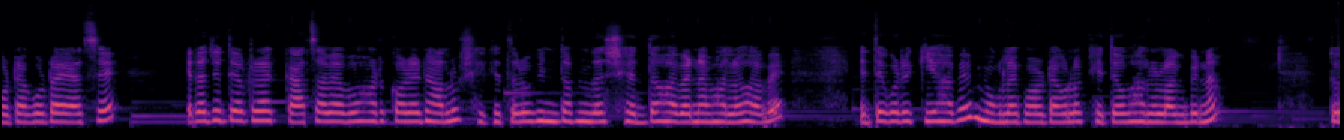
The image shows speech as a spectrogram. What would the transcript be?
গোটা গোটায় আছে। এটা যদি আপনারা কাঁচা ব্যবহার করেন আলু, সেক্ষেত্রেও কিন্তু আপনাদের সেদ্ধ হবে না ভালোভাবে এতে করে কি হবে? মোগলাই পরোটাগুলো খেতেও ভালো লাগবে না। তো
